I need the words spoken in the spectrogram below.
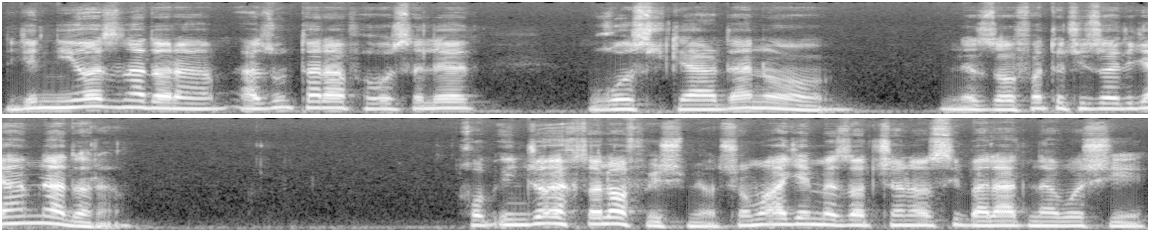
دیگه نیاز ندارم. از اون طرف حوصله غسل کردن و نظافت و چیزهای دیگه هم ندارم. خب اینجا اختلاف پیش میاد. شما اگه مزاج شناسی بلد نباشی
